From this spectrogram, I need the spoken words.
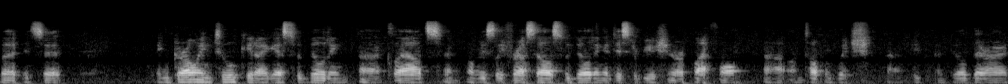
but it's a growing toolkit, I guess, for building uh, clouds, and obviously for ourselves for building a distribution or a platform uh, on top of which uh, people can build their own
